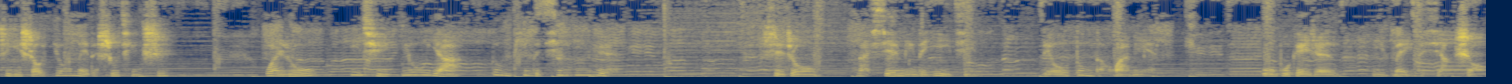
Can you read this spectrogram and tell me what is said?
是一首优美的抒情诗，宛如一曲优雅动听的轻音乐。诗中那鲜明的意境、流动的画面，无不给人以美的享受。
